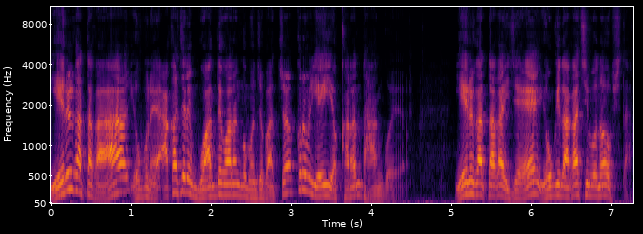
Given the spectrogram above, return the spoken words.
얘를 갖다가 요번에 아까 전에 무한대 관한 거 먼저 봤죠? 그러면 얘의 역할은 다 한 거예요 얘를 갖다가 이제 여기다가 집어넣읍시다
